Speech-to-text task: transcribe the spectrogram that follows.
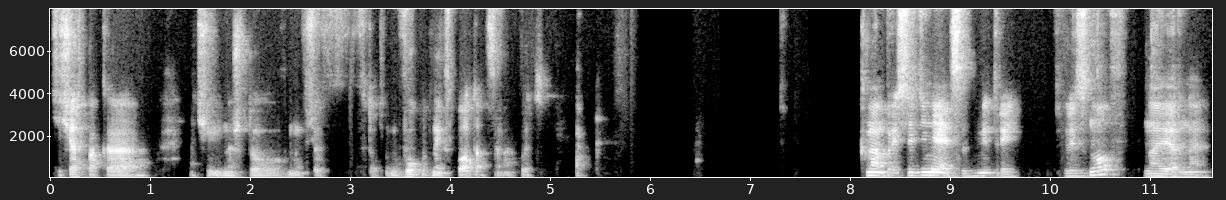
сейчас пока очевидно, что ну, все в в опытной эксплуатации находится. К нам присоединяется Дмитрий Леснов, наверное.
